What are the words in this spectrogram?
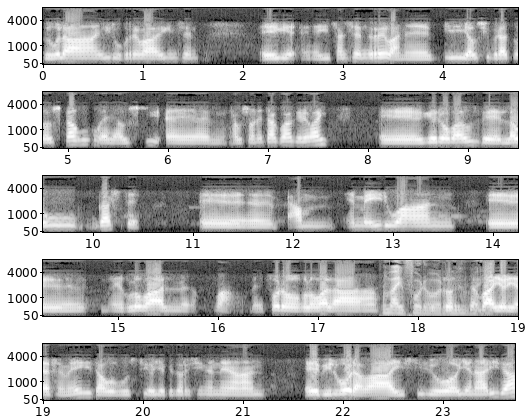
duela hiru greba egin zen, e, e, izan zen greban, e, bi hausi beratu dauzkagu, e, hausi, e, honetakoak ere bai, e, gero bauz de lau gazte, e, am, M2an, e, e, global, ba, e, foro globala, Bai, foro hor, etorri- bai, hori da FMI, eta guzti horiek etorri zinenean e, Bilbora, ba, izilu hoien arira,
